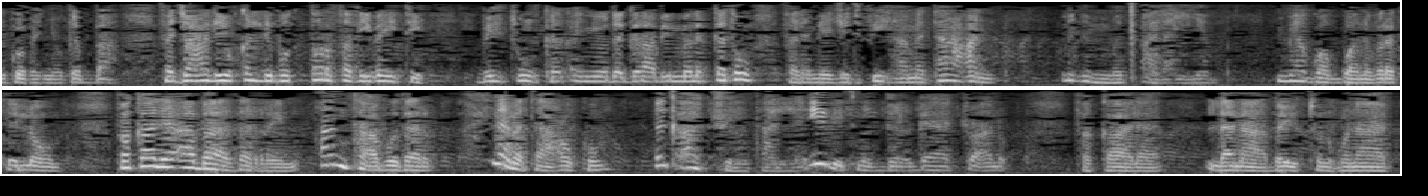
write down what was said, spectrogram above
ሊጎበኘው ገባ ፈጃአለ ዩቀልቡ ጠርፈ ፊ በይቲ ቤቱን ከቀኝ ወደ ግራ ቢመለከተው ፈለም የጅድ ፊሃ መታዓን ምንም ዕቃ አላየም የሚያጓጓ ንብረት የለውም ፈቃል ያ አባ ዘርን አንተ አቡ ዘር አይነ መታዑኩም እቃችሁ የታለ የቤት መገልገያችሁ አለው ፈቃለ ለና በይቱን ሁናክ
